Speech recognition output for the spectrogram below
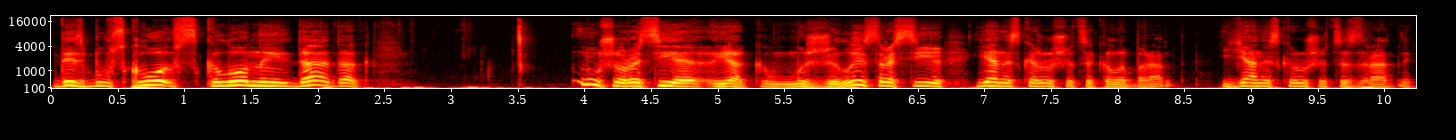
десь був скло, склонний, да, так, ну, що Росія, як ми жили з Росією, я не скажу, що це колаборант, я не скажу, що це зрадник,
